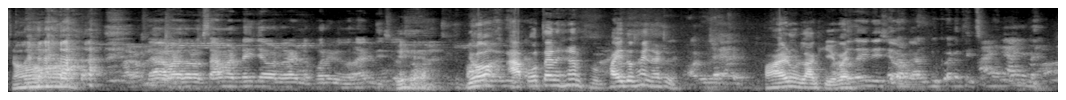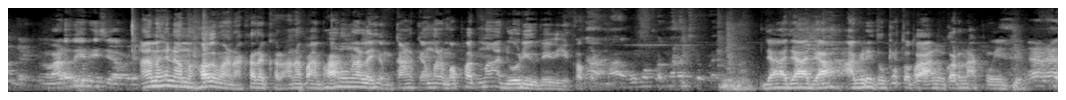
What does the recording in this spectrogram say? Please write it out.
ના મારે થોડોક સામાન લઈ જવાનો એટલે ફરી રાખી દઈશું. જો આ પોતાને છે ને ફાયદો થાય ને એટલે. ભાડું લાગીએ ભાઈ. દઈ દઈશું આપણે. દઈ દઈશું. આપણે. આમે છે ને અમે હલવાના ખરેખર. આના પાસે ભાડું ના લઈએ કારણ કે અમારે મફતમાં જોડિયું લેવી છે કપડા. જા જા જા. આગળ તું કહેતો તો આનું કર નાખવું એ કે. ના ના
